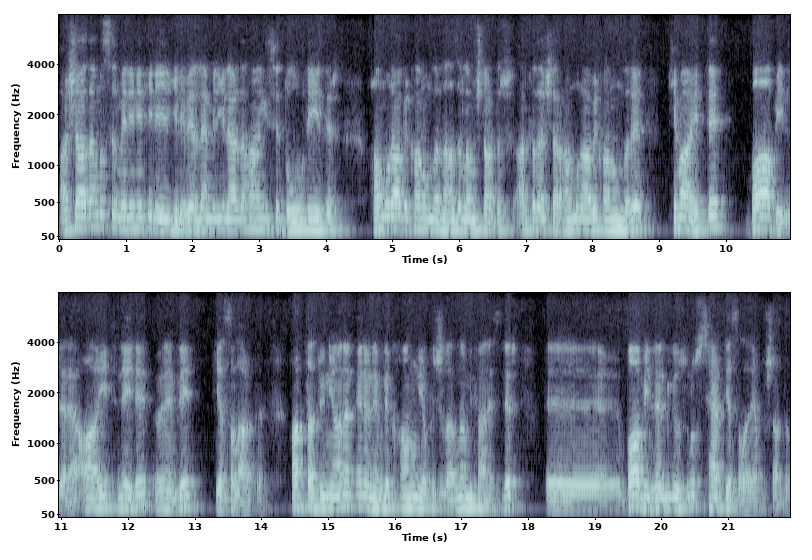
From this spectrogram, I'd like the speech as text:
Aşağıda Mısır medeniyeti ile ilgili verilen bilgilerden hangisi doğru değildir? Hammurabi kanunlarını hazırlamışlardır. Arkadaşlar Hammurabi kanunları kime aitti? Babillere ait neydi? Önemli yasalardı. Hatta dünyanın en önemli kanun yapıcılarından bir tanesidir. Ee, Babiller biliyorsunuz sert yasalar yapmışlardı.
